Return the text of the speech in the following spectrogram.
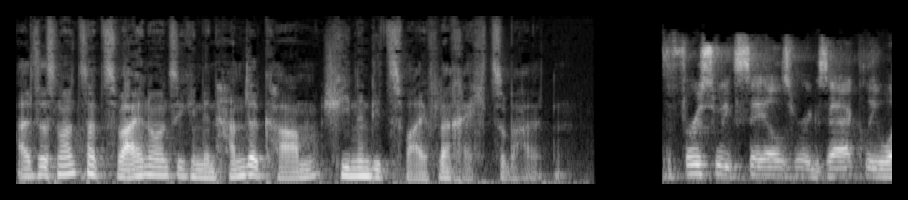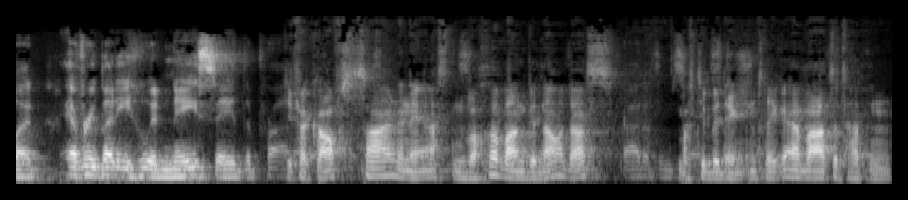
Als es 1992 in den Handel kam, schienen die Zweifler recht zu behalten. Die. Verkaufszahlen in der ersten Woche waren genau das, was die Bedenkenträger erwartet hatten.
